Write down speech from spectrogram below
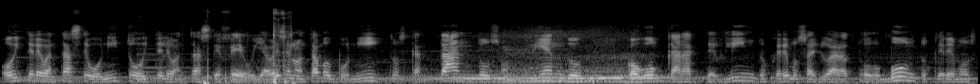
hoy te levantaste bonito, hoy te levantaste feo. Y a veces nos levantamos bonitos, cantando, sonriendo, con un carácter lindo, queremos ayudar a todo mundo, queremos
